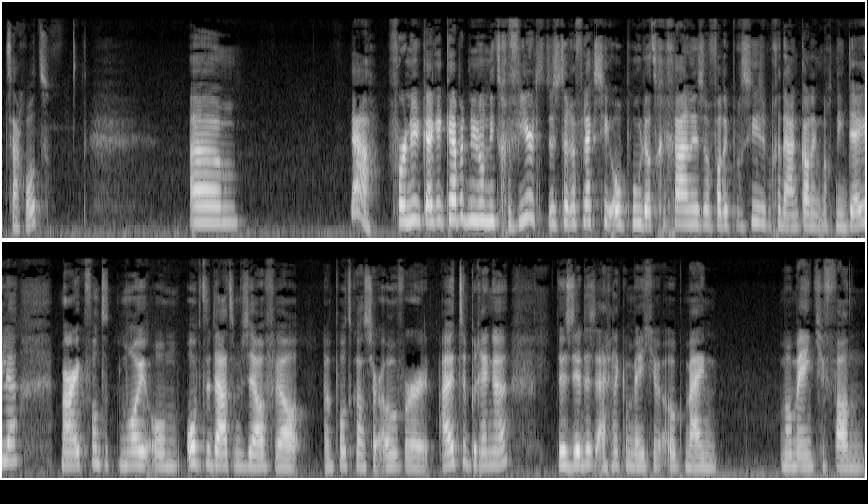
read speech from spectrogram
tarot. Um, ja, voor nu, kijk, ik heb het nu nog niet gevierd. Dus de reflectie op hoe dat gegaan is of wat ik precies heb gedaan, kan ik nog niet delen. Maar ik vond het mooi om op de datum zelf wel een podcast erover uit te brengen. Dus dit is eigenlijk een beetje ook mijn momentje van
